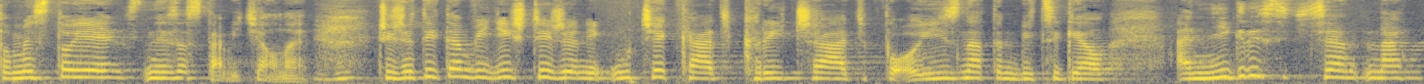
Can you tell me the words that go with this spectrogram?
To mesto je nezastaviteľné. Mm-hmm. Čiže ty tam vidíš tie ženy utekať, kričať, po, ísť na ten bicykel a nikdy si ťa, na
